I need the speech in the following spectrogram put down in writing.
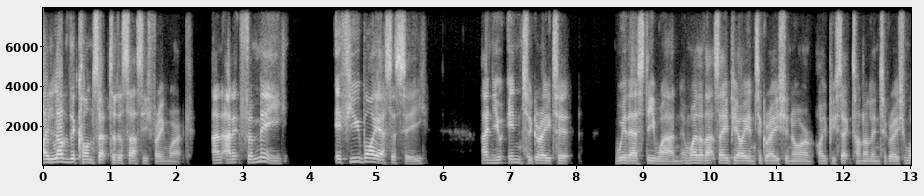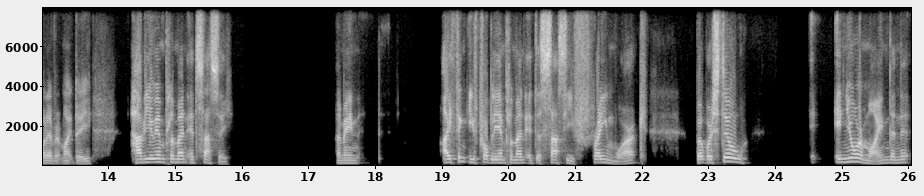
I love the concept of the SASE framework. And, and it, for me, if you buy SSE and you integrate it with SD-WAN, and whether that's API integration or IPsec tunnel integration, whatever it might be, have you implemented SASE? I mean, I think you've probably implemented the SASE framework, but we're still in your mind, and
